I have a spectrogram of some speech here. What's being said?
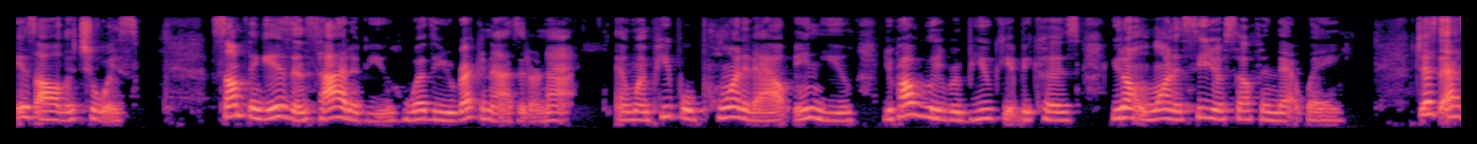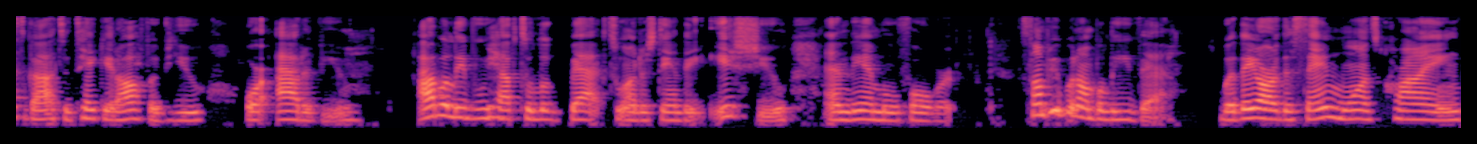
It's all a choice. Something is inside of you, whether you recognize it or not. And when people point it out in you, you probably rebuke it because you don't want to see yourself in that way. Just ask God to take it off of you or out of you. I believe we have to look back to understand the issue and then move forward. Some people don't believe that but they are the same ones crying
